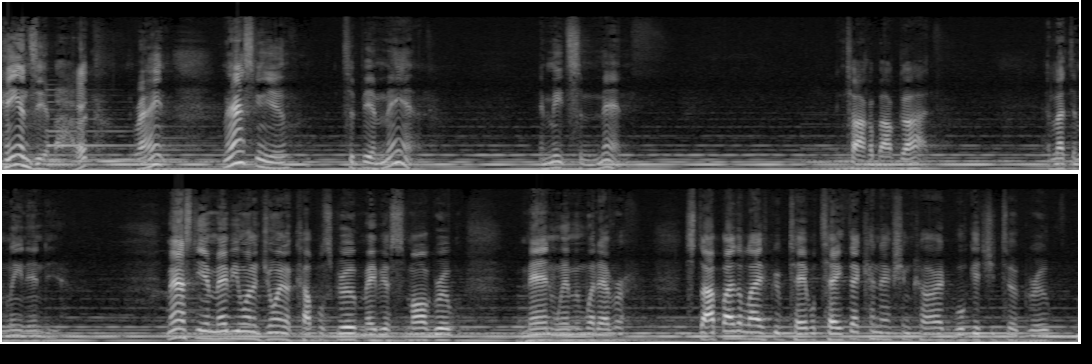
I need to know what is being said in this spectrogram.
pansy about it, right? I'm asking you to be a man and meet some men and talk about God and let them lean into you. I'm asking you, maybe you want to join a couples group, maybe a small group, men, women, whatever. Stop by the life group table, take that connection card, we'll get you to a group.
